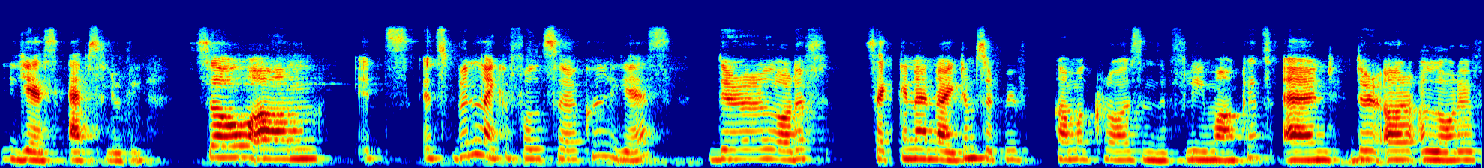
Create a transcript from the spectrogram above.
Yes, absolutely. So um, it's it's been like a full circle. Yes, there are a lot of second-hand items that we've come across in the flea markets, and there are a lot of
